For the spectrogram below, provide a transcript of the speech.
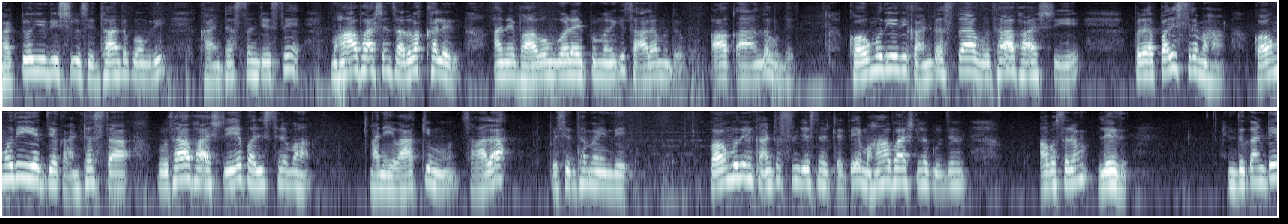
భట్టోయుధీష్ఠుడు సిద్ధాంత కౌముది కంఠస్థం చేస్తే మహాభాష్యం చదవక్కర్లేదు అనే భావం కూడా ఇప్పుడు మనకి చాలామంది ఆ కాలంలో ఉండేది. కౌముది ఇది కంఠస్థ వృధా భాష్యే ప్ర పరిశ్రమ. కౌముది యద్య కంఠస్థ వృధా భాష్యే పరిశ్రమ అనే వాక్యము చాలా ప్రసిద్ధమైంది. కౌముదిని కంఠస్థం చేసినట్లయితే మహాభాష్యంలో కూర్చొని అవసరం లేదు. ఎందుకంటే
